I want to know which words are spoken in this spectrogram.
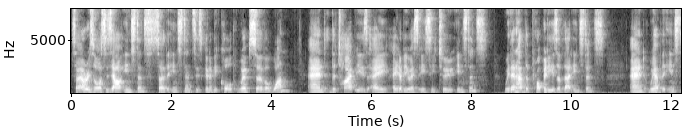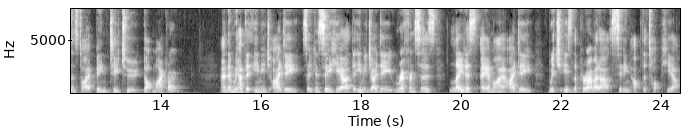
So our resource is our instance. So the instance is going to be called web server 1 and the type is a AWS EC2 instance. We then have the properties of that instance and we have the instance type being t2.micro and then we have the image ID. So you can see here the image ID references latest AMI ID which is the parameter sitting up the top here.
